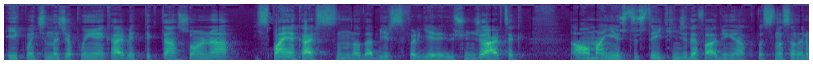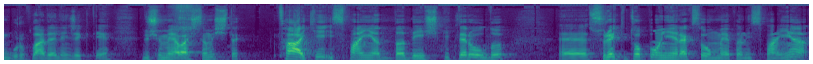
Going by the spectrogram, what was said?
ilk maçında Japonya'ya kaybettikten sonra İspanya karşısında da 1-0 geri düşünce artık Almanya üst üste ikinci defa Dünya Kupası'na sanırım gruplarda elenecek diye düşünmeye başlamıştık. Ta ki İspanya'da değişiklikler oldu. Ee, sürekli topla oynayarak savunma yapan İspanya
